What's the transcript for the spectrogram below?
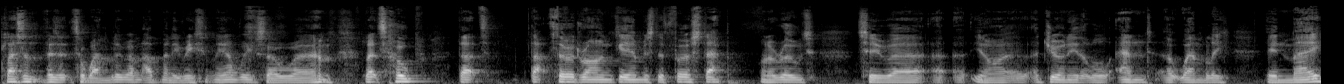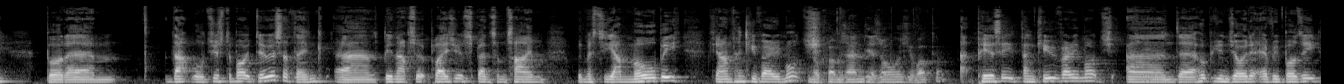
pleasant visit to Wembley. We haven't had many recently, have we? So um, let's hope that that third round game is the first step on a road to uh, a, you know a, a journey that will end at Wembley in May. But um, that will just about do us, I think. Uh, it's been an absolute pleasure to spend some time with Mr. Jan Molby. Jan, thank you very much. No problems, Andy. As always, you're welcome. Uh, Piercy, thank you very much, and uh, hope you enjoyed it, everybody.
